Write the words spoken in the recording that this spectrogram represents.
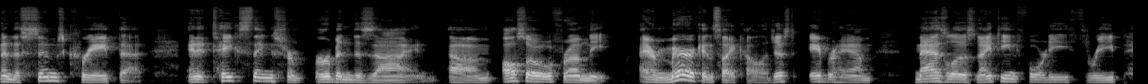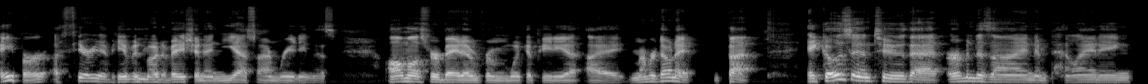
and the Sims create that, and it takes things from urban design, um, also from the American psychologist Abraham Maslow's 1943 paper, A Theory of Human Motivation. And yes, I'm reading this almost verbatim from Wikipedia. I remember donate, but it goes into that urban design and planning.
